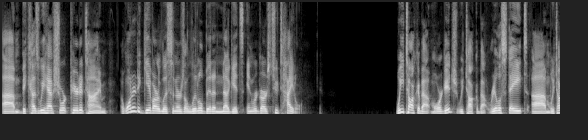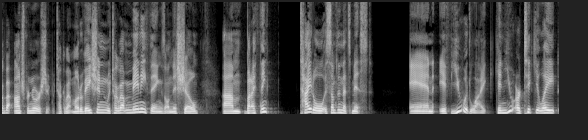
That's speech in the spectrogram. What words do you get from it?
um, because we have short period of time, I wanted to give our listeners a little bit of nuggets in regards to title. We talk about mortgage, we talk about real estate, um, we talk about entrepreneurship, we talk about motivation, we talk about many things on this show. Um, but I think title is something that's missed. And if you would like, can you articulate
